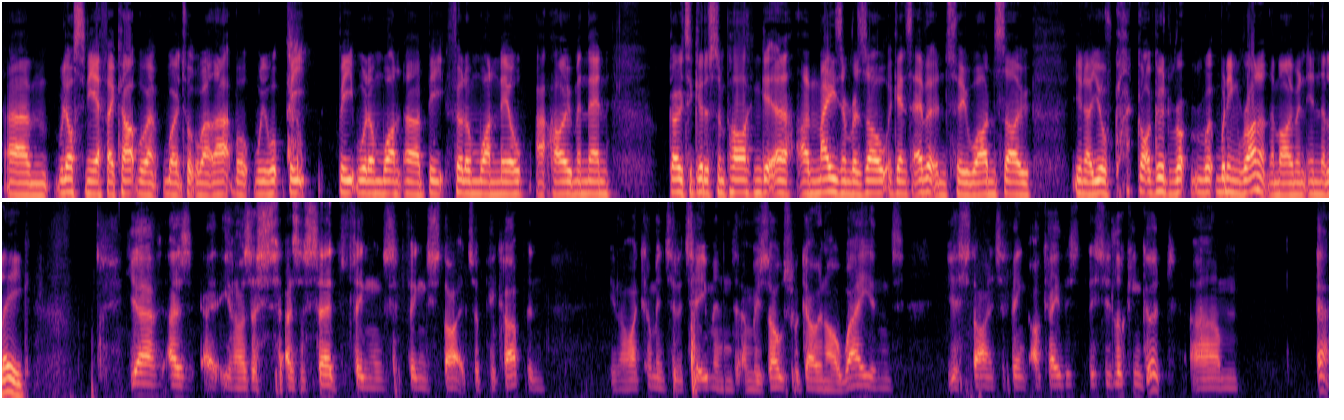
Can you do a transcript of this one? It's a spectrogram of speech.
Um, we lost in the FA Cup. We won't, won't talk about that, but we beat beat Woodham one, uh, beat Fulham one 0 at home, and then go to Goodison Park and get an amazing result against Everton two one. So you know you've got a good winning run at the moment in the league. Yeah, as uh, you know, as I, as I said, things things started to pick up, and you know, I come into the team and, and results were going our way, and you're starting to think, okay, this this is looking good. Um, yeah,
